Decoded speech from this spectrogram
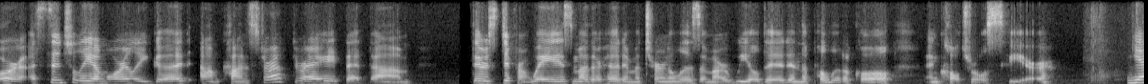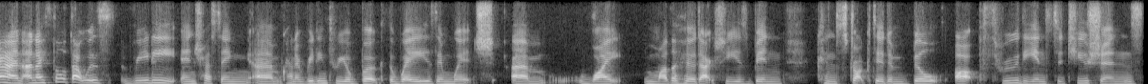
or essentially a morally good um, construct, right? That um, there's different ways motherhood and maternalism are wielded in the political and cultural sphere. Yeah, and, and I thought that was really interesting, um, kind of reading through your book, the ways in which um, white motherhood actually has been constructed and built up through the institutions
